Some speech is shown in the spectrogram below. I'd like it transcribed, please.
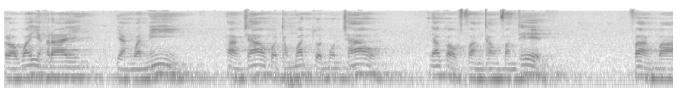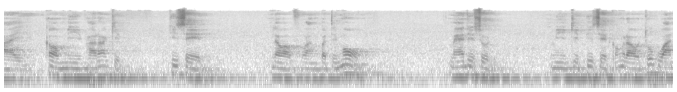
กรอบไว้อย่างไร อย่างวันนี้ภาคเช้าก็ทำวัดสวดมนต์เช้า แล้วก็ฟังธรรมฟังเทศน์ฝากบ่ายก็มีภารกิจ พิเศษ เราฟังปฏิโมกข์แม้ที่สุดมีกิจพิเศษของเราทุกวัน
